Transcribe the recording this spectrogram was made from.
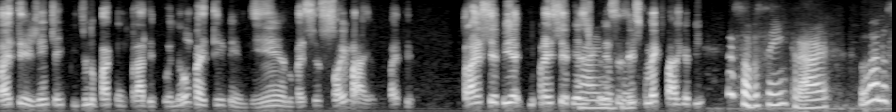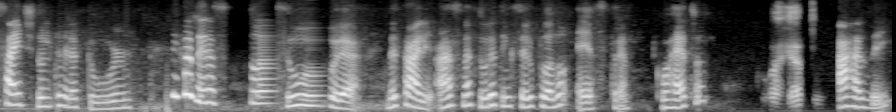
vai ter gente aí pedindo para comprar depois, não vai ter vendendo, vai ser só em maio, vai ter para receber para receber as experiências deles, como é que faz, Gabi? É só você entrar lá no site do Literatura e fazer a sua assinatura. Detalhe, a assinatura tem que ser o plano extra, correto? Correto. Arrasei.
